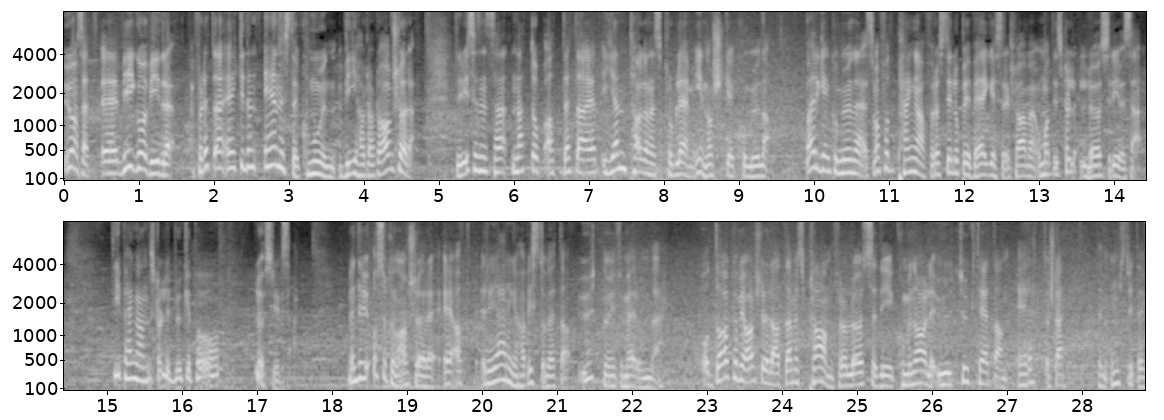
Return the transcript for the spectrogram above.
Uansett, eh, vi går videre. For dette er ikke den eneste kommunen vi har klart å avsløre. Det viser seg nettopp at dette er et gjentagende problem i norske kommuner. Bergen kommune, som har fått penger for å stille opp i VGs reklame om at de skal løsrive seg. De pengene skal de bruke på å løsrive seg. Men det vi også kan avsløre, er at regjeringa har visst om dette uten å informere om det. Og da kan vi avsløre at deres plan for å løse de kommunale utuktighetene er rett og slett den omstridte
